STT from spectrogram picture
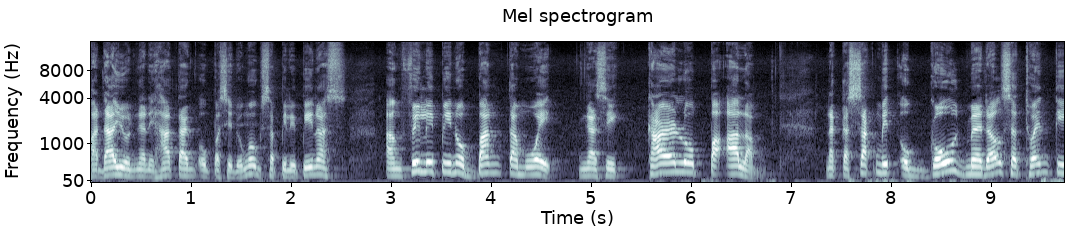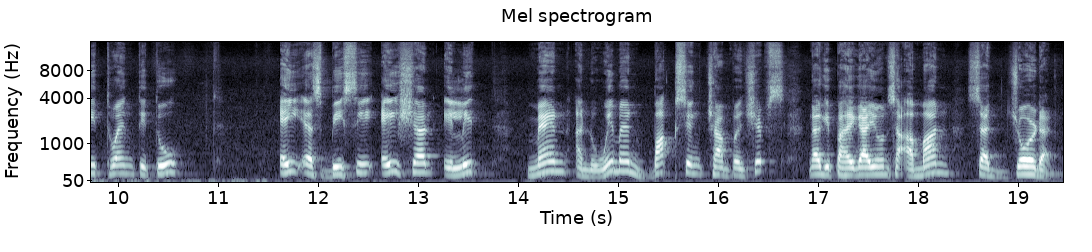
padayon nga nihatag og pasidungog sa Pilipinas ang Filipino bantamweight nga si Carlo Paalam nakasakmit og gold medal sa 2022 ASBC Asian Elite Men and Women Boxing Championships nga gipahigayon sa Amman sa Jordan.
